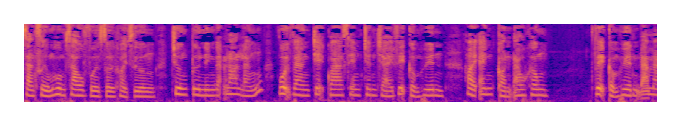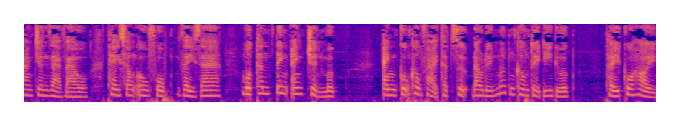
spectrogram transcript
Sáng sớm hôm sau vừa rời khỏi giường, Trương Tư Ninh đã lo lắng, vội vàng chạy qua xem chân trái vệ cẩm huyên, hỏi anh còn đau không? Vệ cẩm huyên đã mang chân giả vào, thay xong âu phục, giày da, một thân tinh anh chuẩn mực. Anh cũng không phải thật sự đau đến mức không thể đi được. Thấy cô hỏi,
